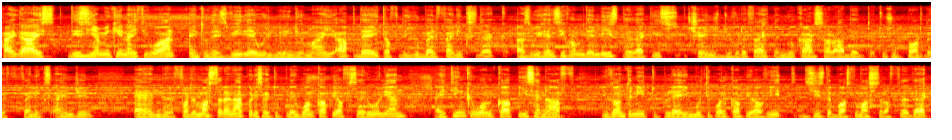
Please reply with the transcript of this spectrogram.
Hi guys, this is Yamiki91 and today's video will bring you my update of the Yubel Phoenix deck. As we can see from the list, the deck is changed due to the fact that new cards are added to support the Phoenix engine and for the monster lineup we decided to play one copy of Cerulean. I think one copy is enough, you don't need to play multiple copy of it. This is the boss monster of the deck,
